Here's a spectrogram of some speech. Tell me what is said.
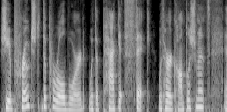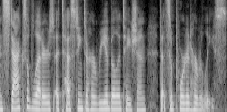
She approached the parole board with a packet thick with her accomplishments and stacks of letters attesting to her rehabilitation that supported her release.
